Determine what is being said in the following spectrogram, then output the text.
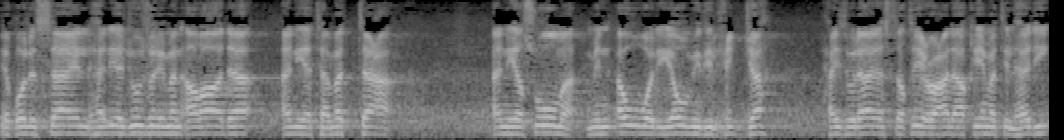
يقول السائل هل يجوز لمن أراد أن يتمتع أن يصوم من أول يوم ذي الحجة حيث لا يستطيع على قيمة الهدي؟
